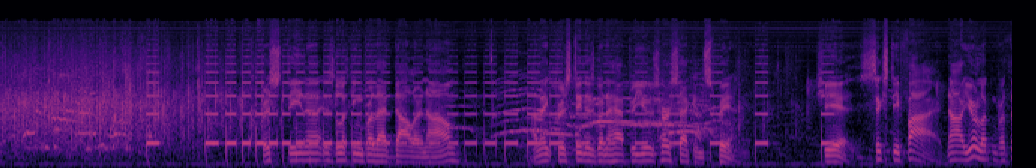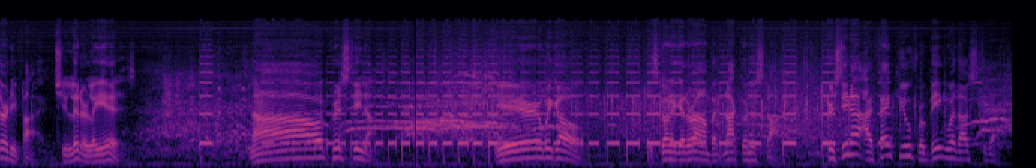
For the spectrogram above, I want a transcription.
Christina is looking for that dollar now. I think Christina is going to have to use her second spin. She is. 65. Now you're looking for 35. She literally is. Now, Christina. Here we go. It's going to get around, but not going to stop. Christina, I thank you for being with us today.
